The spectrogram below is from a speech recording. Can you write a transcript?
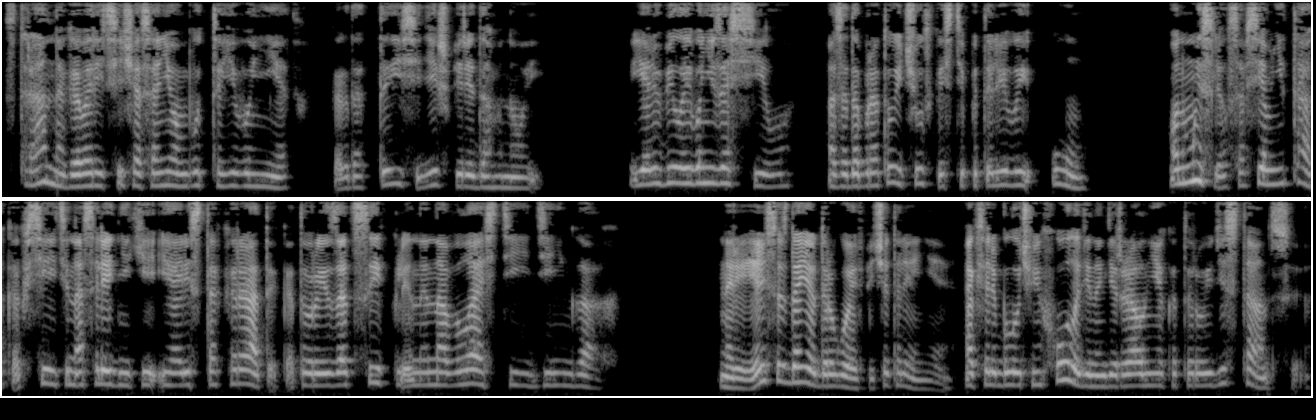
Странно говорить сейчас о нем, будто его нет, когда ты сидишь передо мной. Я любила его не за силу, а за доброту и чуткость и пытливый ум. Он мыслил совсем не так, как все эти наследники и аристократы, которые зациклены на власти и деньгах. Нариэль создает другое впечатление. Аксель был очень холоден и держал некоторую дистанцию.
